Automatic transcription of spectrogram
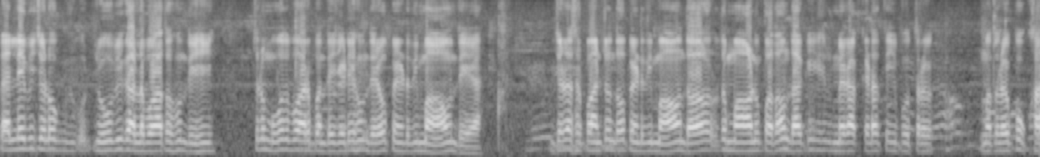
ਪਹਿਲੇ ਵੀ ਚਲੋ ਜੋ ਵੀ ਗੱਲਬਾਤ ਹੁੰਦੀ ਸੀ ਚਲੋ ਮੋਹਤਬਾਰ ਬੰਦੇ ਜਿਹੜੇ ਹੁੰਦੇ ਆ ਉਹ ਪਿੰਡ ਦੀ ਮਾਂ ਹੁੰਦੇ ਆ। ਜਿਹੜਾ ਸਰਪੰਚ ਹੁੰਦਾ ਉਹ ਪਿੰਡ ਦੀ ਮਾਂ ਹੁੰਦਾ ਉਹ ਤੇ ਮਾਂ ਨੂੰ ਪਤਾ ਹੁੰਦਾ ਕਿ ਮੇਰਾ ਕਿਹੜਾ ਧੀ ਪੁੱਤਰ ਮਤਲਬ ਭੁੱਖਾ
